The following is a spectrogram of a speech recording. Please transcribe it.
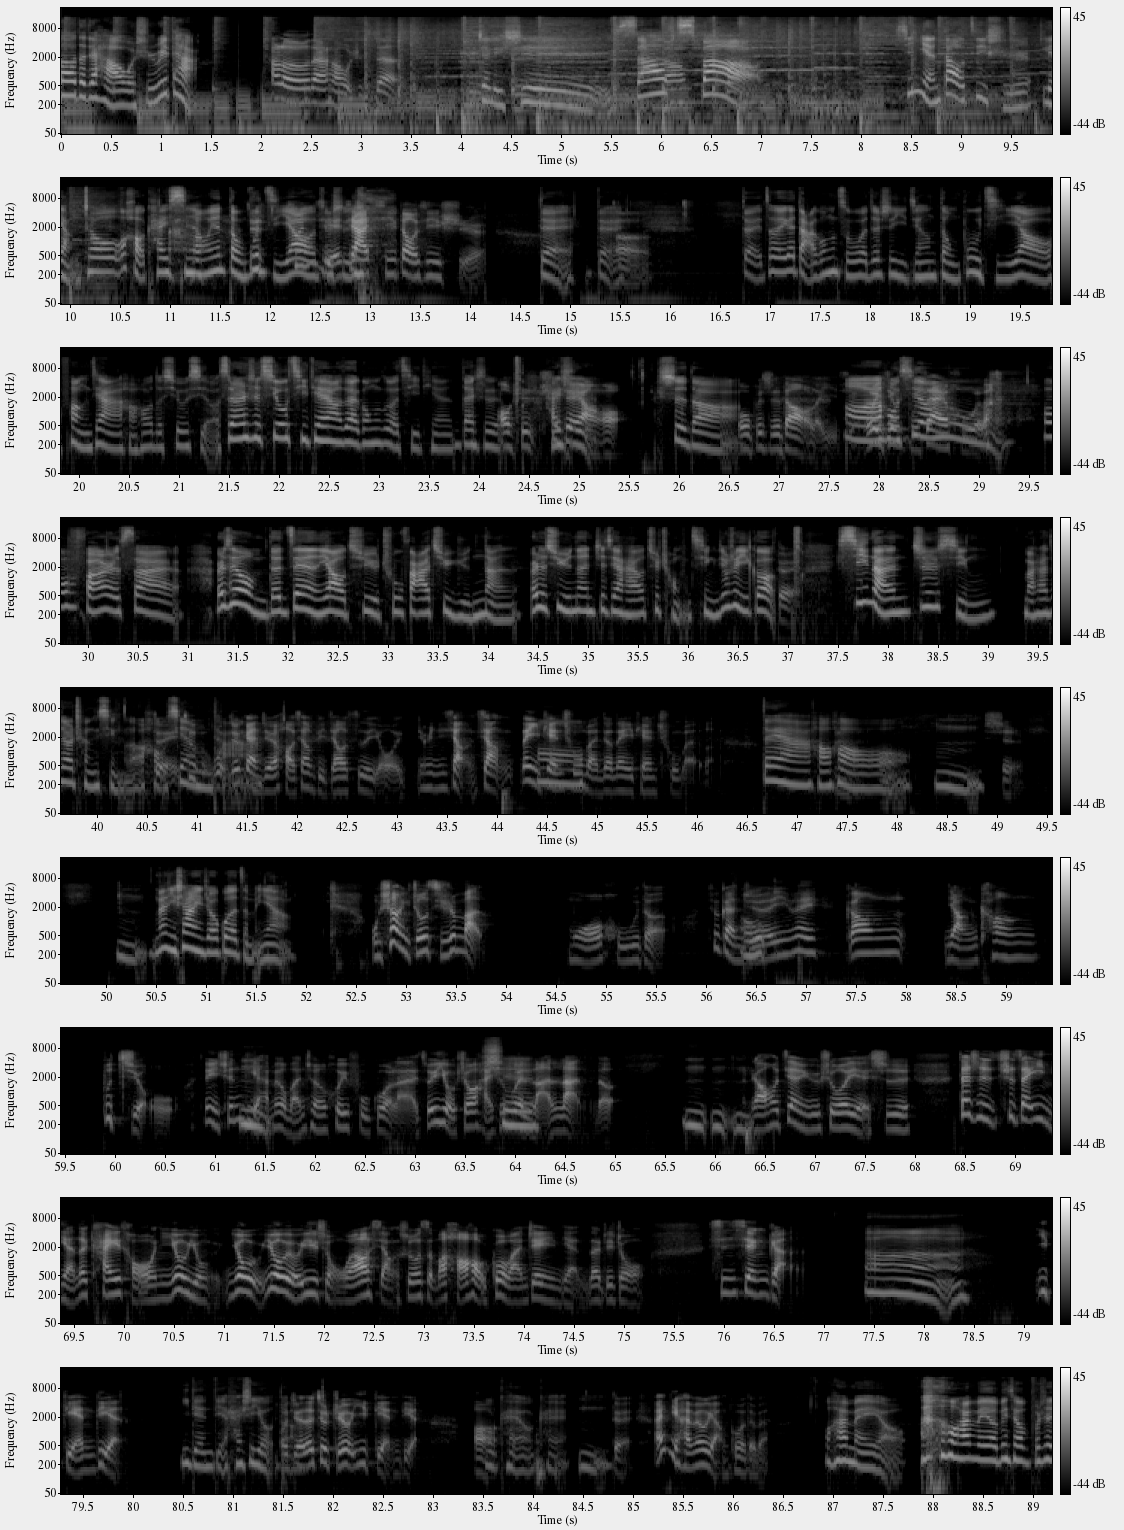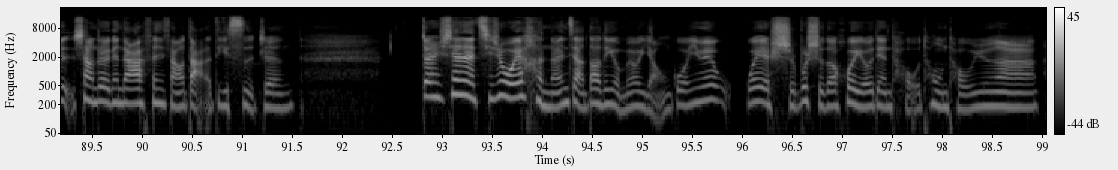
Hello，大家好，我是 Rita。Hello，大家好，我是 Zen。这里是 Soft Spot。新年倒计时两周，我好开心啊！我也等不及要就是假期倒计时。对对嗯，对，作为一个打工族，我就是已经等不及要放假，好好的休息了。虽然是休七天，要再工作七天，但是哦，是还是是这样哦，是的，我不知道了，已经，啊，我已经不在慕乎了。哦，凡尔赛，而且我们的 Zen 要去出发去云南，而且去云南之前还要去重庆，就是一个对西南之行，马上就要成型了，好羡慕他。我就感觉好像比较自由，因为你想想那一天哦出门就那一天出门了，对呀、好好哦，嗯是嗯，那你上一周过得怎么样？我上一周其实蛮模糊的，就感哦觉因为刚阳康不久，就你身体还嗯没有完全恢复过来，所以有时候还是会懒懒的。嗯嗯嗯，然后鉴于说也是，但是是在一年的开头，你又有又又有一种我要想说怎么好好过完这一年的这种新鲜感，啊，一点点，一点点还是有的。我觉得就只有一点点。啊、OK OK，嗯，对，哎，你还没有养过对吧？我还没有，我还没有，并且我不是上周也跟大家分享我打了第四针，但是现在其实我也很难讲到底有没有阳过，因为我也时不时的会有点头痛、头晕啊，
